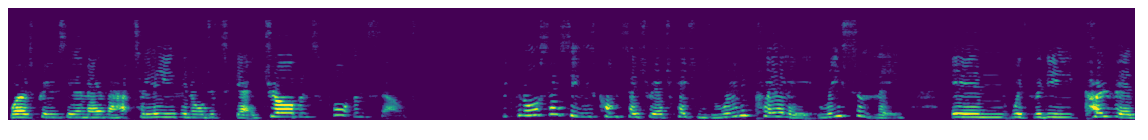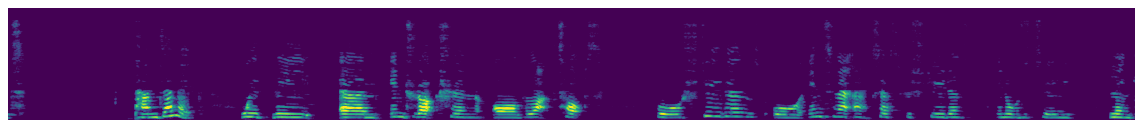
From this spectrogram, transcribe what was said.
whereas previously they may have had to leave in order to get a job and support themselves. We can also see these compensatory educations really clearly recently in with the COVID pandemic, with the um, introduction of laptops for students or internet access for students in order to link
